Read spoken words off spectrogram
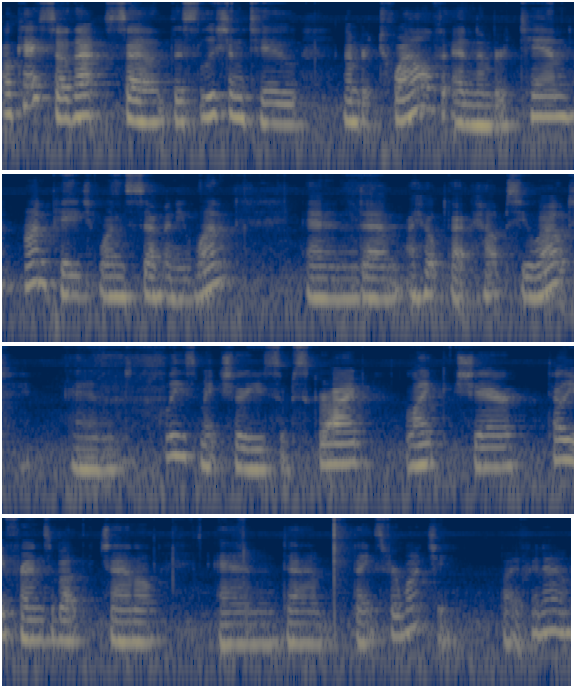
Okay, so that's uh, the solution to number 12 and number 10 on page 171. And um, I hope that helps you out. And please make sure you subscribe, like, share, tell your friends about the channel. And um, thanks for watching. Bye for now.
